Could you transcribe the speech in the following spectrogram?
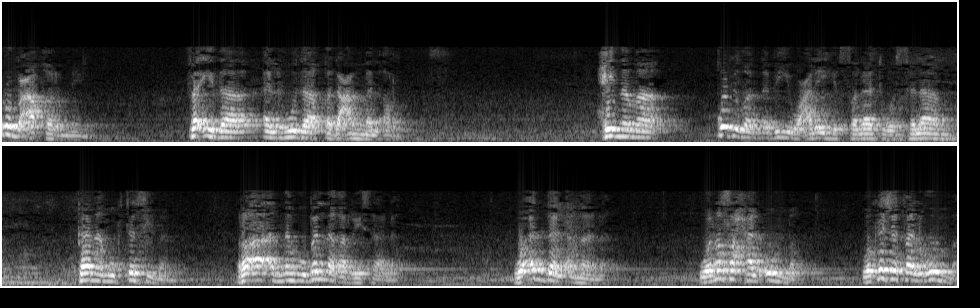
ربع قرن. فإذا الهدى قد عم الأرض. حينما قبض النبي عليه الصلاة والسلام كان مبتسما رأى أنه بلغ الرسالة وأدى الأمانة. ونصح الأمة وكشف الغمة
